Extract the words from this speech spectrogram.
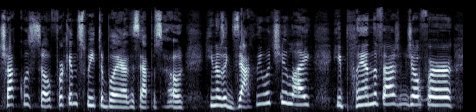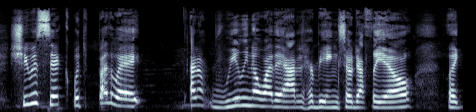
Chuck was so freaking sweet to Blair this episode. He knows exactly what she liked. He planned the fashion show for her. She was sick, which, by the way, I don't really know why they added her being so deathly ill. Like,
